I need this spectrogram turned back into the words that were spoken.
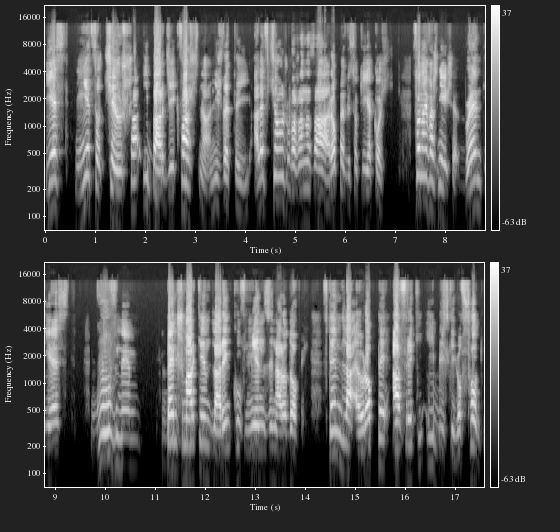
Jest nieco cięższa i bardziej kwaśna niż WTI, ale wciąż uważana za ropę wysokiej jakości. Co najważniejsze, Brent jest głównym benchmarkiem dla rynków międzynarodowych, w tym dla Europy, Afryki i Bliskiego Wschodu.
